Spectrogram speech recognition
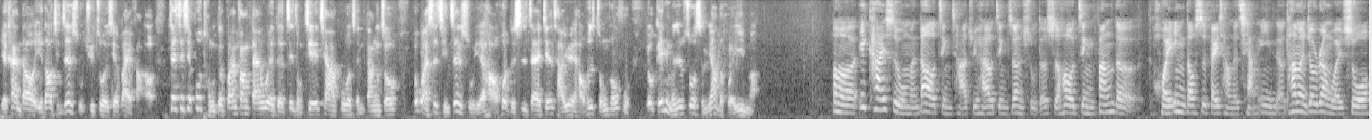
也看到也到警政署去做一些拜访哦。在这些不同的官方单位的这种接洽过程当中，不管是警政署也好，或者是在监察院也好，或是总统府，有给你们就做什么样的回应？呃，一开始我们到警察局还有警政署的时候，警方的回应都是非常的强硬的。他们就认为说，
